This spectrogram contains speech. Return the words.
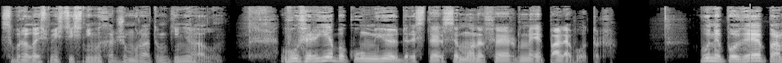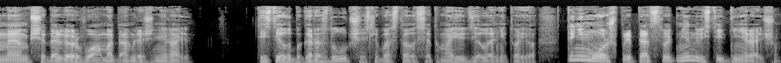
собралась вместе с ним и Хаджи Муратом к генералу. «Vous feriez beaucoup mieux de rester, c'est mon affaire, mais pas la vôtre. Vous ne pouvez pas Ты сделала бы гораздо лучше, если бы осталось. Это мое дело, а не твое. Ты не можешь препятствовать мне навестить генеральшу.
